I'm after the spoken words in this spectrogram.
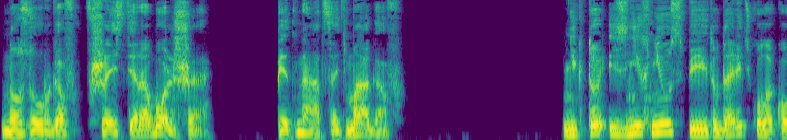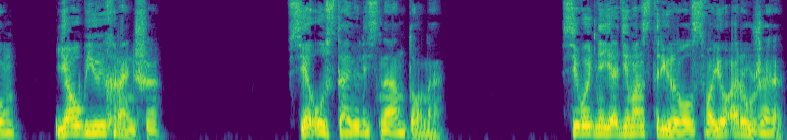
Но зургов в шестеро больше. Пятнадцать магов. Никто из них не успеет ударить кулаком. Я убью их раньше. Все уставились на Антона. Сегодня я демонстрировал свое оружие,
